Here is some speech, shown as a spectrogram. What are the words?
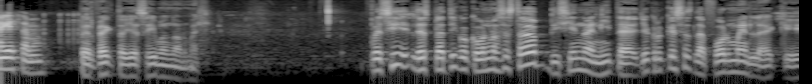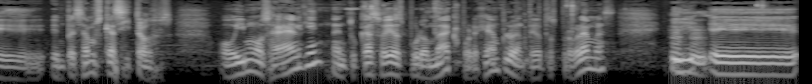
Aquí estamos. Perfecto, ya seguimos normal. Pues sí, les platico, como nos estaba diciendo Anita, yo creo que esa es la forma en la que empezamos casi todos. Oímos a alguien, en tu caso oías Puro Mac, por ejemplo, entre otros programas, y eh,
